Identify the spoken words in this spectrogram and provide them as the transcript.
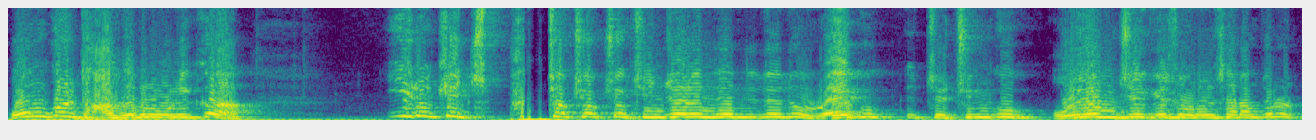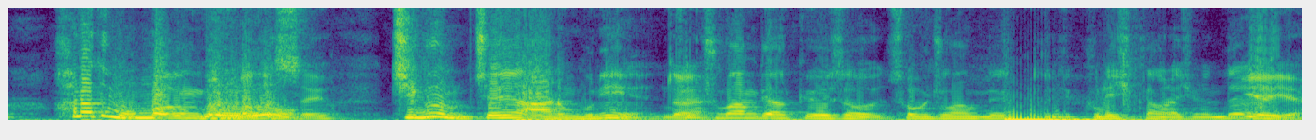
온걸 다 그러니까 이렇게 척척척척 진전했는데도 외국 저 중국 오염 지역에서 오는 사람들은 하나도 못 막은 거예요. 막았어요. 지금 제 아는 분이 네. 중앙대학교에서 서울중앙대학교에서 구내식당을 하시는데 예, 예.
